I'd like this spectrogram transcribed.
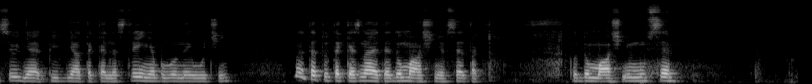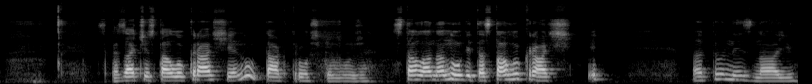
сьогодні півдня таке настроєння було не очень. Ну, та тут таке, знаєте, домашнє, все так по-домашньому все. Сказати, що стало краще, ну так, трошки може. Стала на ноги та стало краще. А то не знаю.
